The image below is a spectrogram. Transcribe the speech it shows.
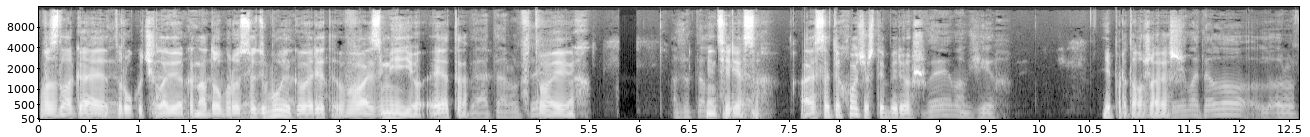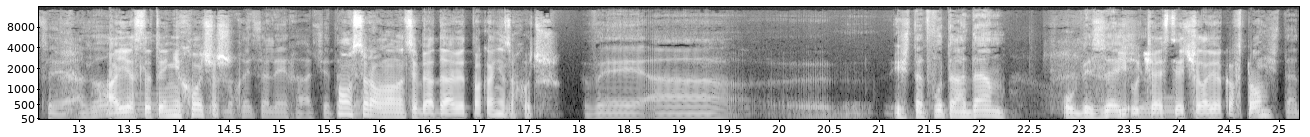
возлагает руку человека на добрую судьбу и говорит, возьми ее, это в твоих интересах. А если ты хочешь, ты берешь и продолжаешь. А если ты не хочешь, он все равно на тебя давит, пока не захочешь. И участие человека в том, что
